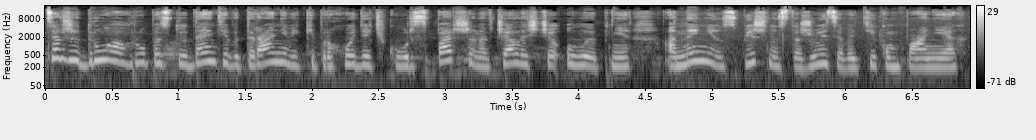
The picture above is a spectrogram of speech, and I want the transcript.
Це вже друга група студентів-ветеранів, які проходять курс. Перше навчали ще у липні, а нині успішно стажуються в it компаніях.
